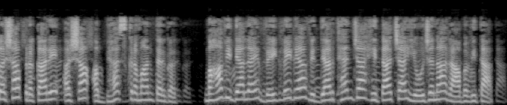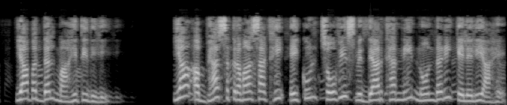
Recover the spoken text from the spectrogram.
कशा प्रकारे अशा अभ्यासक्रमांतर्गत महाविद्यालय वेगवेगळ्या विद्यार्थ्यांच्या हिताच्या योजना राबवितात याबद्दल माहिती दिली. या अभ्यासक्रमासाठी एकूण चोवीस विद्यार्थ्यांनी नोंदणी केलेली आहे.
